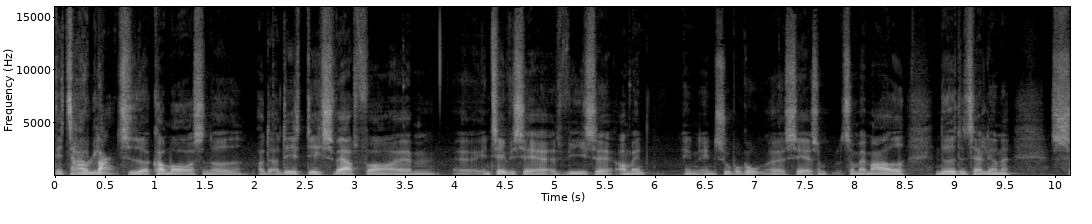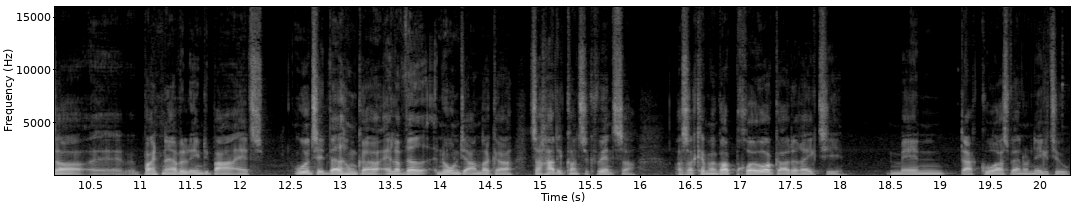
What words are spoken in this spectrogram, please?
Det tager jo lang tid at komme over sådan noget, og det, det er svært for øhm, øh, en tv-serie at vise, om en, en, en super god øh, serie, som, som er meget nede i detaljerne. Så øh, pointen er vel egentlig bare, at uanset hvad hun gør, eller hvad nogen af de andre gør, så har det konsekvenser, og så kan man godt prøve at gøre det rigtige, men der kunne også være nogle negative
